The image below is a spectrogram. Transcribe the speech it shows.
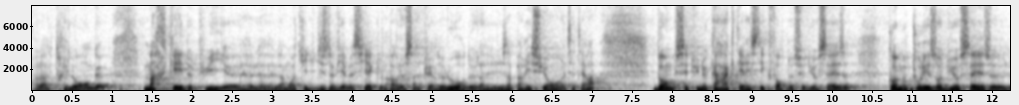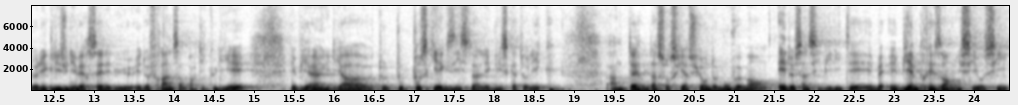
voilà, très longue, marquée depuis la, moitié du 19e siècle par le sanctuaire de Lourdes, les apparitions, etc. Donc c'est une caractéristique forte de ce diocèse, comme tous les autres diocèses de l'Église universelle et, de France en particulier. Eh bien, il y a euh, tout, ce qui existe dans l'Église catholique en termes d'association, de mouvement et de sensibilité est bien présent ici aussi.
